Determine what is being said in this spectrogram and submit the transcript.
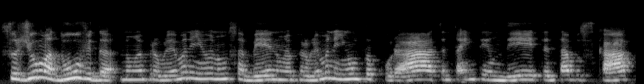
Surgiu uma dúvida, não é problema nenhum não saber, não é problema nenhum procurar, tentar entender, tentar buscar.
